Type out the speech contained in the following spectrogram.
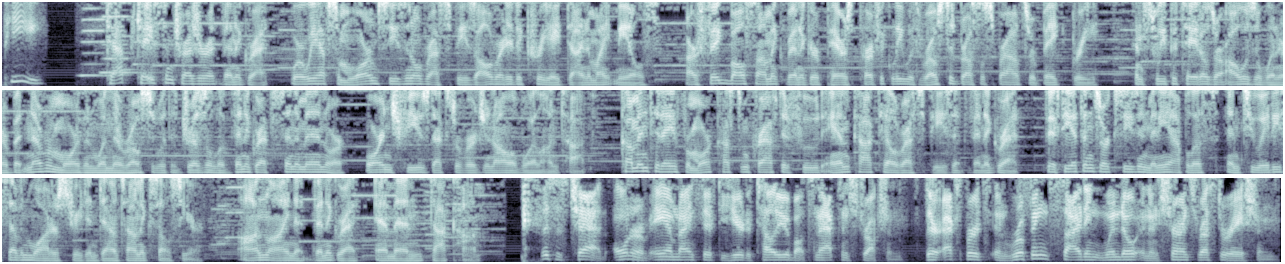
Tap, taste, and treasure at Vinaigrette, where we have some warm seasonal recipes all ready to create dynamite meals. Our fig balsamic vinegar pairs perfectly with roasted Brussels sprouts or baked brie. And sweet potatoes are always a winner, but never more than when they're roasted with a drizzle of vinaigrette cinnamon or orange fused extra virgin olive oil on top. Come in today for more custom crafted food and cocktail recipes at Vinaigrette. 50th and Xerxes in Minneapolis and 287 Water Street in downtown Excelsior. Online at vinaigrettemn.com. This is Chad, owner of AM 950 here to tell you about Snap Construction. They're experts in roofing, siding, window, and insurance restoration.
